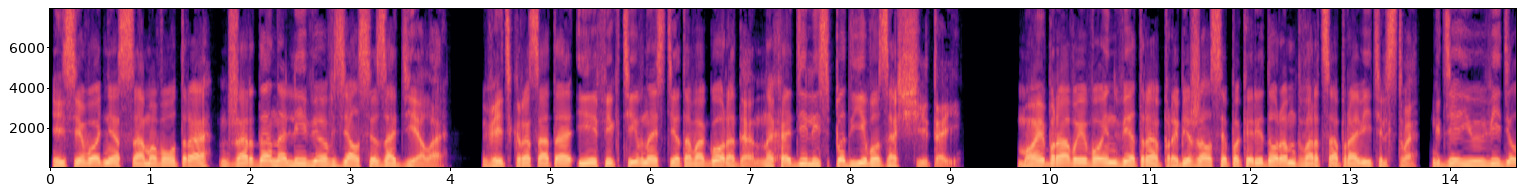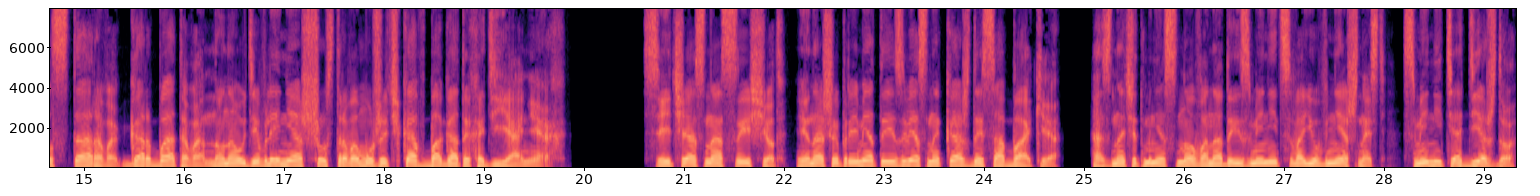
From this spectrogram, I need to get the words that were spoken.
и сегодня с самого утра Джордана Ливио взялся за дело. Ведь красота и эффективность этого города находились под его защитой. Мой бравый воин ветра пробежался по коридорам дворца правительства, где и увидел старого, горбатого, но на удивление шустрого мужичка в богатых одеяниях. Сейчас нас ищут, и наши приметы известны каждой собаке, а значит, мне снова надо изменить свою внешность, сменить одежду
